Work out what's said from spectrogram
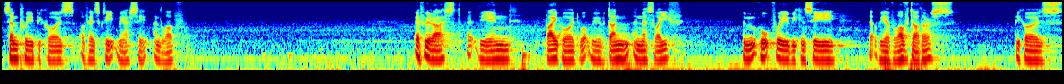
simply because of his great mercy and love. If we're asked at the end by God what we have done in this life, hopefully we can say that we have loved others, because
